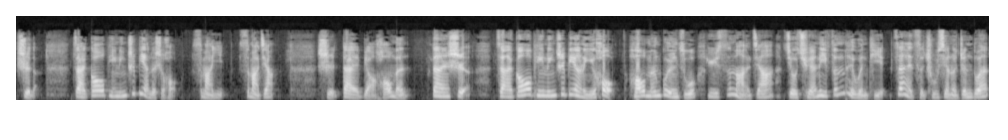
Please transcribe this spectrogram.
是的，在高平陵之变的时候，司马懿。司马家是代表豪门，但是在高平陵之变了以后，豪门贵族与司马家就权力分配问题再次出现了争端。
